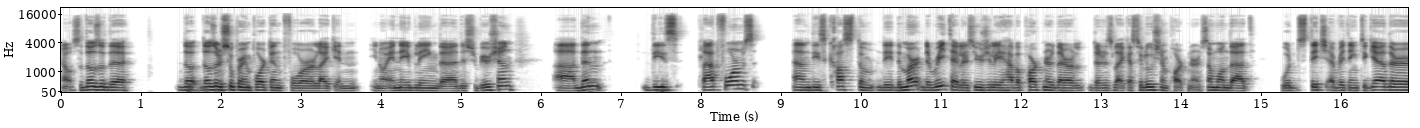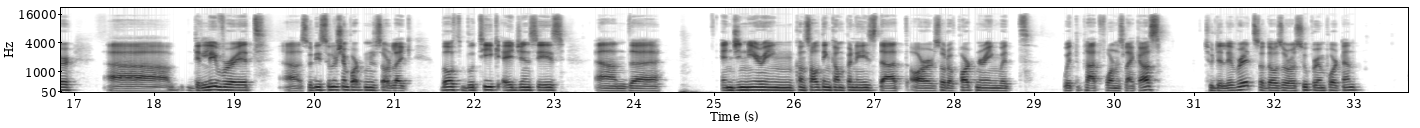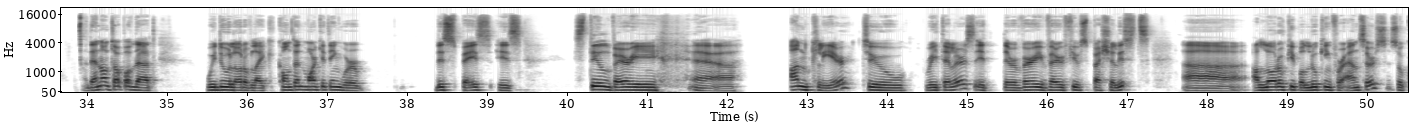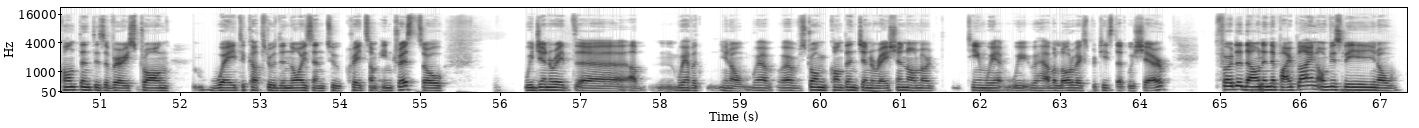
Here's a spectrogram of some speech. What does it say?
you know, so those are the th- those are super important for like in you know enabling the distribution. Uh, then these platforms and these custom the the, mer- the retailers usually have a partner that are that is like a solution partner, someone that would stitch everything together, uh, deliver it. Uh, so these solution partners are like both boutique agencies and uh, engineering consulting companies that are sort of partnering with with the platforms like us to deliver it. So those are super important. And then on top of that, we do a lot of like content marketing where this space is still very uh, unclear to retailers. It there are very very few specialists. Uh, a lot of people looking for answers. So content is a very strong way to cut through the noise and to create some interest. So we generate. Uh, a, we have a you know we have, we have strong content generation on our team. We have, we, we have a lot of expertise that we share. Further down in the pipeline, obviously, you know,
